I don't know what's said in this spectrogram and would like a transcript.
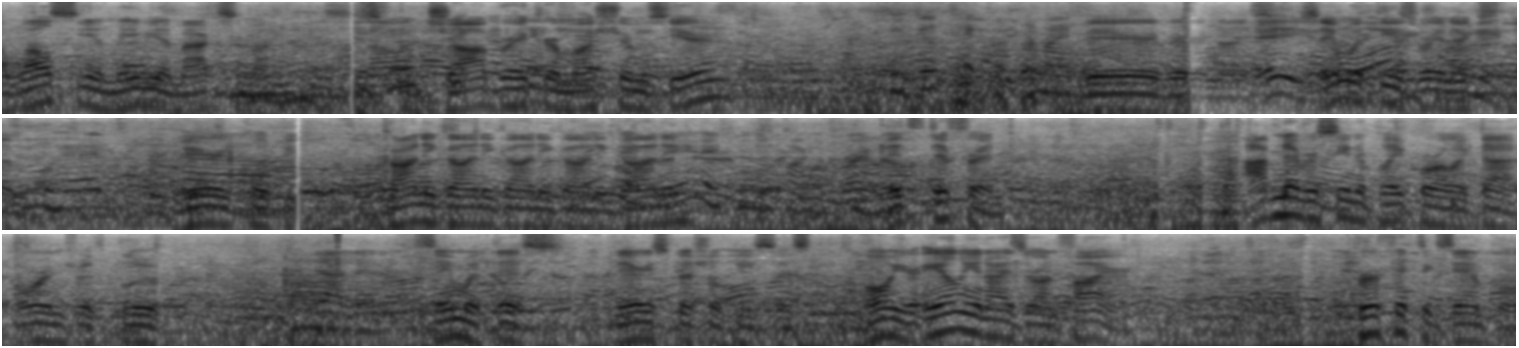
a wellsi and maybe a maxima. Jawbreaker mushrooms here. You just take my Very, very nice. Same with these right next to them. Very cool. Gani, gani, gani, gani, gani. It's different. I've never seen a plate coral like that, orange with blue. Same with this, very special pieces. Oh, your alien eyes are on fire. Perfect example.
